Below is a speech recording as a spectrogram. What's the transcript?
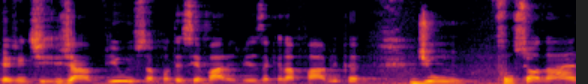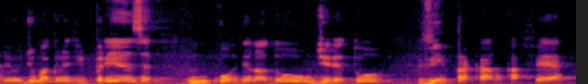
E a gente já viu isso acontecer várias vezes aqui na fábrica, de um funcionário de uma grande empresa, um coordenador, um diretor, vir para cá no café,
